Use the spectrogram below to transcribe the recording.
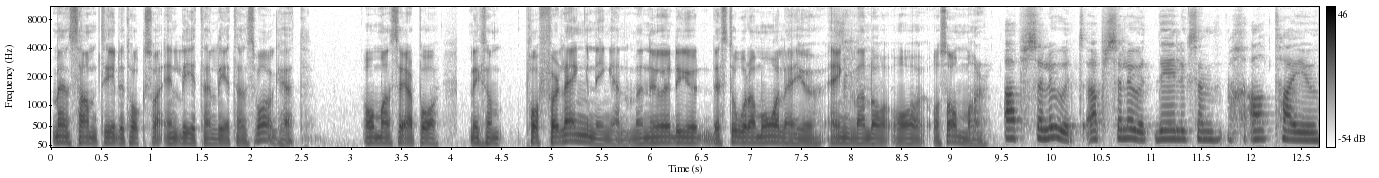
men samtidigt också en liten, liten svaghet. Om man ser på, liksom, på förlängningen. Men nu är det ju, det stora målet är ju England och, och, och sommar. Absolut, absolut. Det är liksom, allt har ju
